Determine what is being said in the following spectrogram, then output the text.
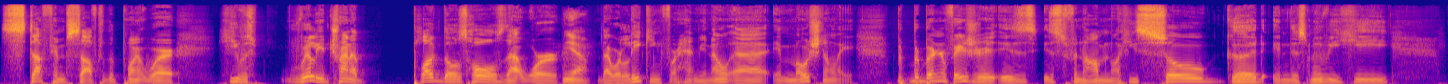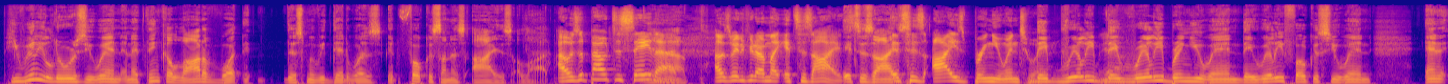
stuff himself to the point where he was really trying to plug those holes that were Yeah. that were leaking for him, you know, uh, emotionally. But, but Brendan Fraser is is phenomenal. He's so good in this movie. He he really lures you in, and I think a lot of what this movie did was it focused on his eyes a lot. I was about to say that. I was waiting for you. I'm like, it's his eyes. It's his eyes. It's his eyes bring you into it. They really they really bring you in. They really focus you in, and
